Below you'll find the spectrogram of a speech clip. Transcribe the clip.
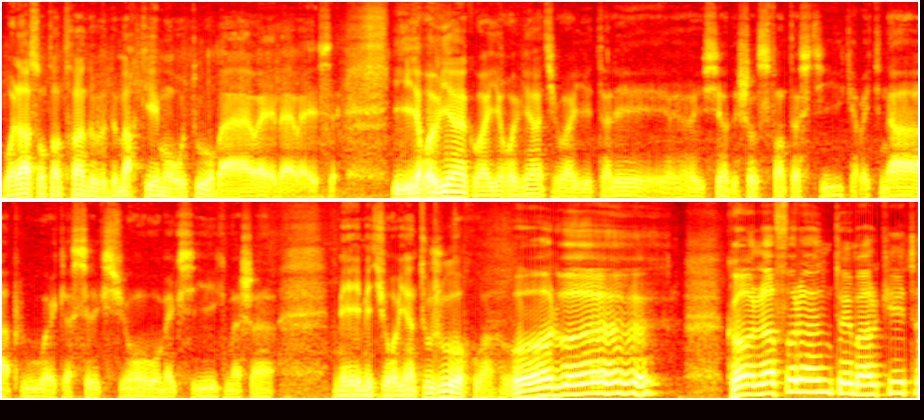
voilà, sont en train de, de, marquer mon retour. Bah ouais, bah ouais. Il revient, quoi, il revient, tu vois, il est allé réussir des choses fantastiques avec Naples ou avec la sélection au Mexique, machin mais, mais tu reviens toujours, quoi. Volver, Con la frente marquita,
